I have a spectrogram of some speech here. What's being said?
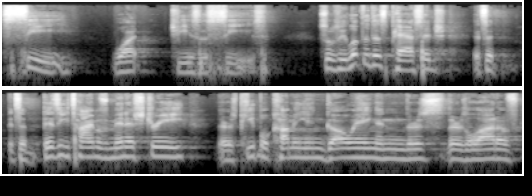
see what Jesus sees? So as we looked at this passage, it's a, it's a busy time of ministry. There's people coming and going, and there's, there's a lot of,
